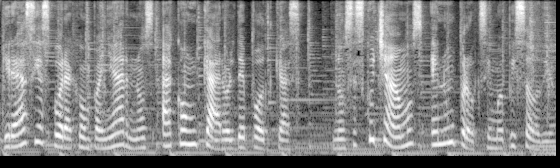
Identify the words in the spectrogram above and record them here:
Gracias por acompañarnos a Con Carol de Podcast. Nos escuchamos en un próximo episodio.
